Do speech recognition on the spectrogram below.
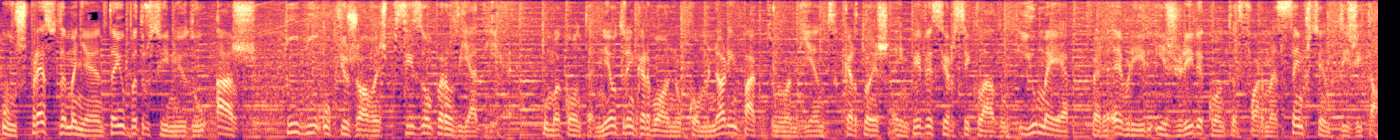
O Expresso da Manhã tem o patrocínio do AGE, tudo o que os jovens precisam para o dia a dia. Uma conta neutra em carbono com menor impacto no ambiente, cartões em PVC reciclado e uma app para abrir e gerir a conta de forma 100% digital.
